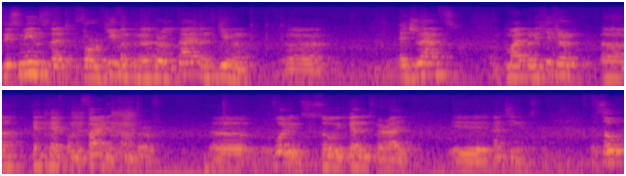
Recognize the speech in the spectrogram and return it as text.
this means that for given combinatorial type and given uh, edge length, my polyhedron uh, can have only finite number of uh, volumes, so it cannot vary uh, continuously. So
